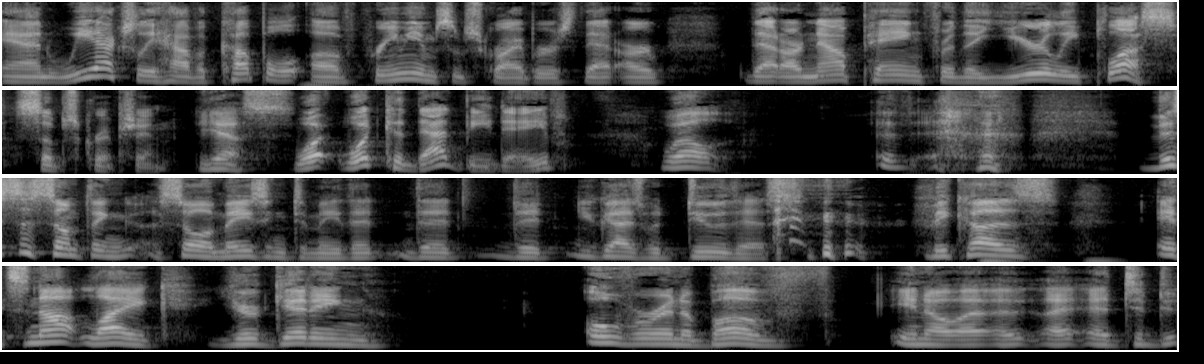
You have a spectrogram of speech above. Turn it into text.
and we actually have a couple of premium subscribers that are that are now paying for the yearly plus subscription. Yes. What what could that be, Dave? Well, this is something so amazing to me that that that you guys would do this because it's not like you're getting over and above. You know, uh, uh, uh, to do,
